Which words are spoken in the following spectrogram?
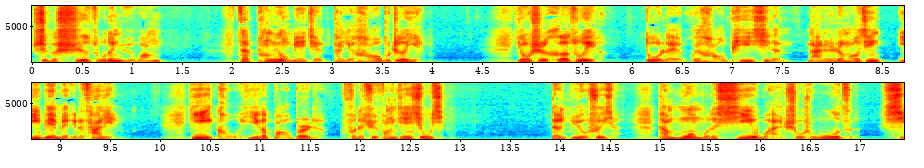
是个十足的女王。在朋友面前，她也毫不遮掩。有时喝醉了，杜磊会好脾气的拿着热毛巾一遍遍给她擦脸，一口一个宝贝的扶她去房间休息。等女友睡下，他默默的洗碗、收拾屋子、洗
